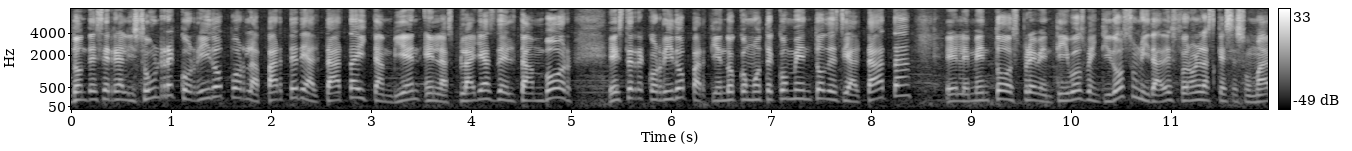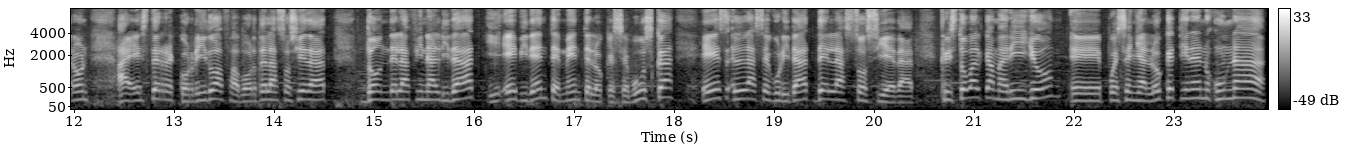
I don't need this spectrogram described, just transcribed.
donde se realizó un recorrido por la parte de Altata y también en las playas del Tambor. Este recorrido partiendo, como te comento, desde Altata, elementos preventivos, 22 unidades fueron las que se sumaron a este recorrido a favor de la sociedad, donde la finalidad y evidentemente lo que se busca es la seguridad de la sociedad. Cristóbal Camarillo eh, pues señaló que tienen una,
